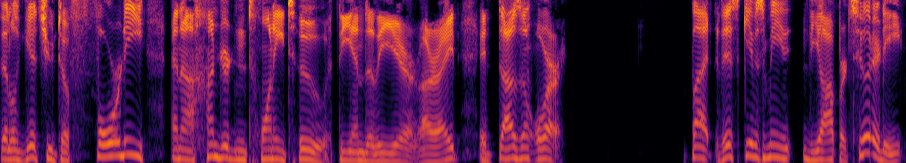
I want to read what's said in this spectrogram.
that'll get you to 40 and 122 at the end of the year. All right. It doesn't work. But this gives me the opportunity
